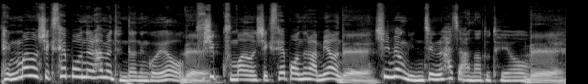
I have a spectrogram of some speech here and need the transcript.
100만 원씩 세 번을 하면 된다는 거예요. 네. 99만 원씩 세 번을 하면 네. 실명 인증을 하지 않아도 돼요. 네.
